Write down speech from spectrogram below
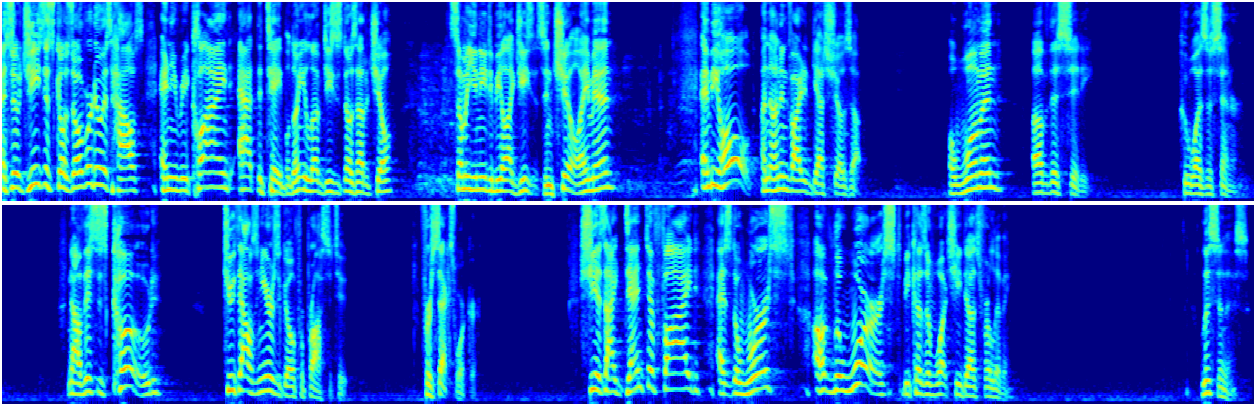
And so Jesus goes over to his house and he reclined at the table. Don't you love Jesus knows how to chill? Some of you need to be like Jesus and chill. Amen. And behold, an uninvited guest shows up. A woman of the city who was a sinner. Now, this is code 2,000 years ago for prostitute, for sex worker. She is identified as the worst of the worst because of what she does for a living. Listen to this.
